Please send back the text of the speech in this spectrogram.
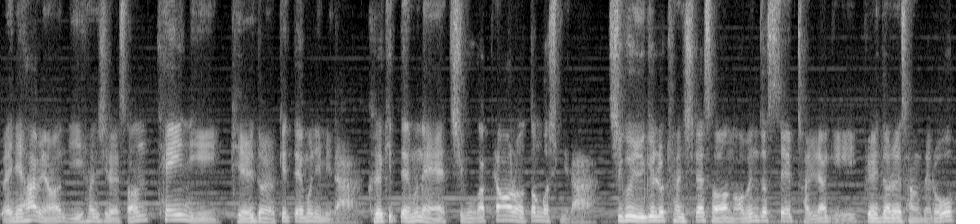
왜냐하면 이 현실에선 테인이 빌더였기 때문입니다. 그렇기 때문에 지구가 평화로웠던 것입니다. 지구 616 현실에선 어벤져스의 전략이 빌더를 상대로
